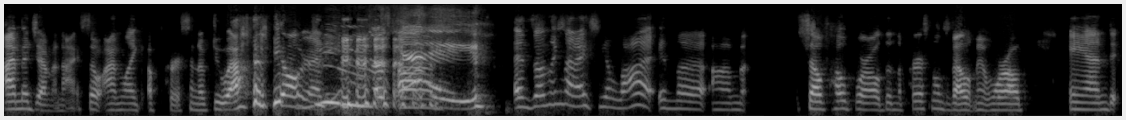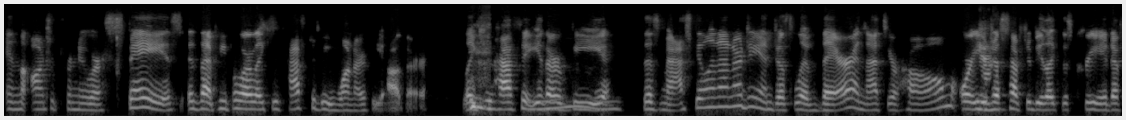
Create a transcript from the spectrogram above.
I'm a Gemini, so I'm like a person of duality already. Mm, okay. and something that I see a lot in the um, self help world, in the personal development world, and in the entrepreneur space is that people are like, you have to be one or the other. Like, you have to either be Mm. This masculine energy and just live there, and that's your home, or you Yeah. just have to be like this creative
